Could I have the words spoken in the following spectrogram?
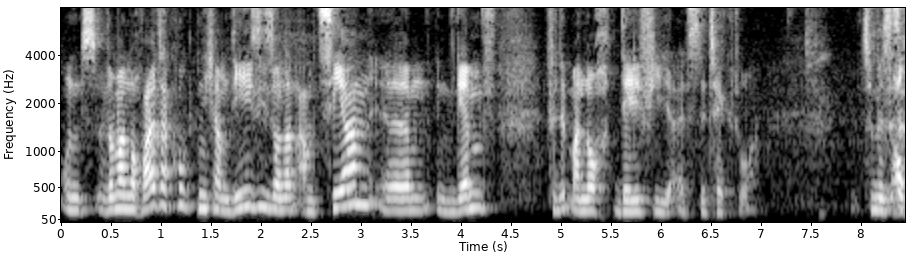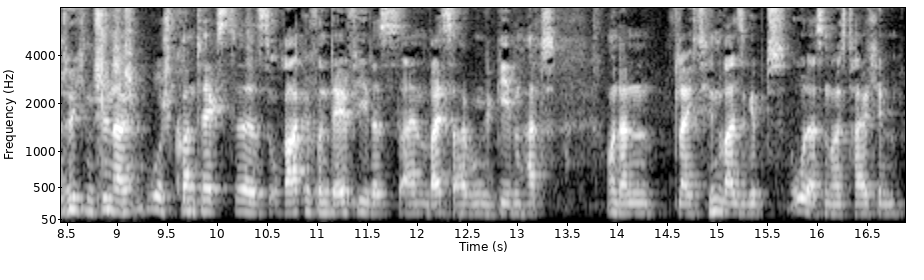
Und wenn man noch weiter guckt, nicht am DESI, sondern am CERN ähm, in Genf, findet man noch Delphi als Detektor. Das Zumindest ist natürlich ein schöner Ursprung. Kontext, äh, das Orakel von Delphi, das einem Weissagungen gegeben hat und dann vielleicht Hinweise gibt, oh, da ist ein neues Teilchen.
